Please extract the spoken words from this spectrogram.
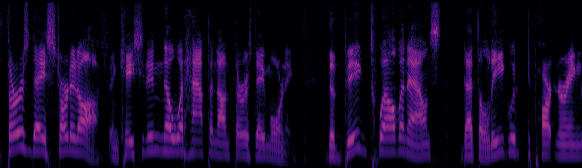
Thursday started off, in case you didn't know what happened on Thursday morning, the Big 12 announced that the league would be partnering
